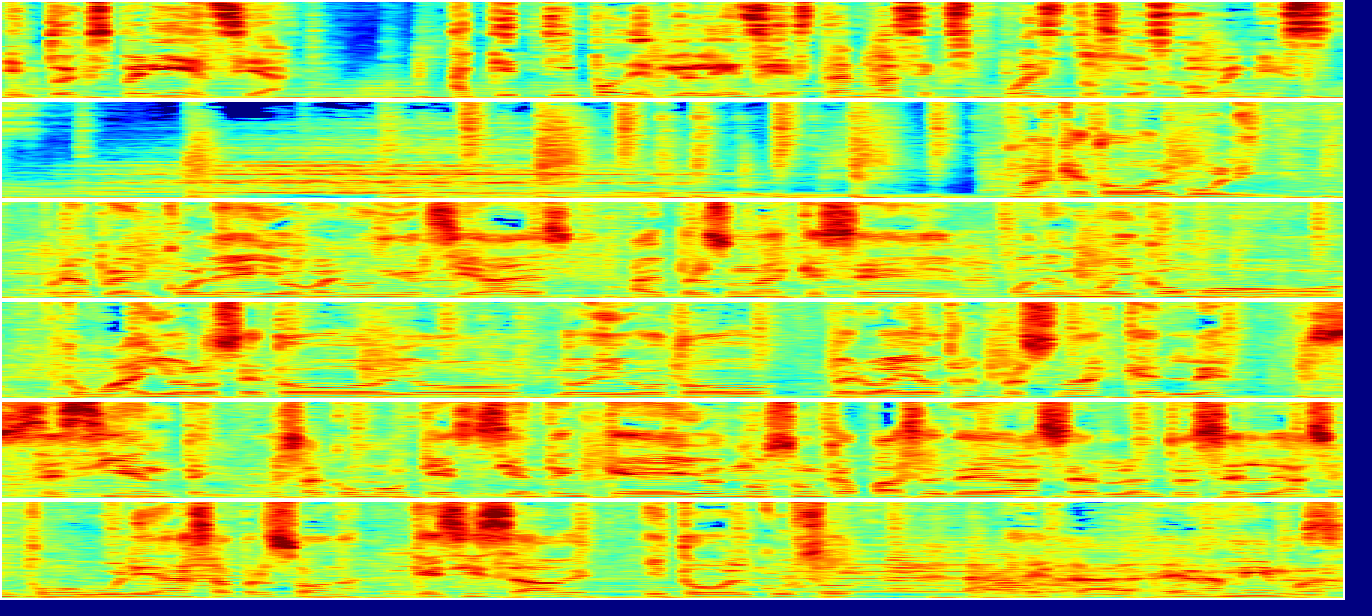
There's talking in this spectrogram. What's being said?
En tu experiencia, ¿a qué tipo de violencia están más expuestos los jóvenes? Más que todo al bullying por ejemplo, en colegios o en universidades hay personas que se ponen muy como, como, ay, yo lo sé todo, yo lo digo todo, pero hay otras personas que les, se sienten, o sea, como que sienten que ellos no son capaces de hacerlo, entonces le hacen como bullying a esa persona que sí sabe y todo el curso está en las mismas,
